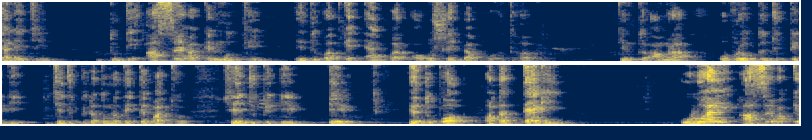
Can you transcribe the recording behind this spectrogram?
জানি যে দুটি আশ্রয় বাক্যের মধ্যে হেতুপদকে একবার অবশ্যই ব্যাপ্য হতে হবে। কিন্তু আমরা উপরোক্ত যুক্তিটি, যে যুক্তিটা তোমরা দেখতে পাচ্ছ, সেই যুক্তিটিতে হেতুপদ অর্থাৎ ত্যাগী উভয় আশ্রয় বাক্যে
